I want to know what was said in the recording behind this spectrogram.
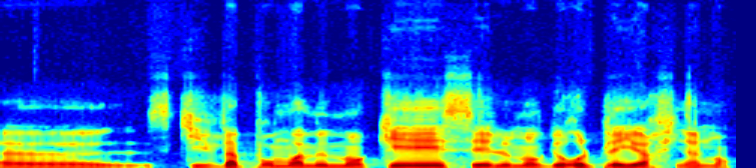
euh, ce qui va pour moi me manquer, c'est le manque de role player finalement.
